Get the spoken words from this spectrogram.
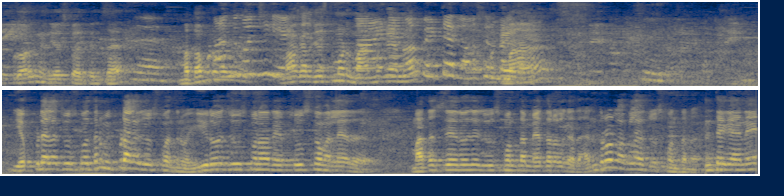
ఇప్పుడు వరకు నేను చేసుకోవాలి తెలుసా? మా తమ్ముడు మాకు ఇష్టం ఉండదు మా అమ్మకైనా ఎప్పుడు ఎలా చూసుకుంటాం ఇప్పుడు అలా చూసుకుంటున్నాం. ఈ రోజు చూసుకున్నాం రేపు చూసుకోమని లేదు. మదర్స్ డే రోజే చూసుకుంటాం మిగతా రోజులు కదా. అన్ని రోజులు ఒకలా చూసుకుంటాను అంతేగాని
